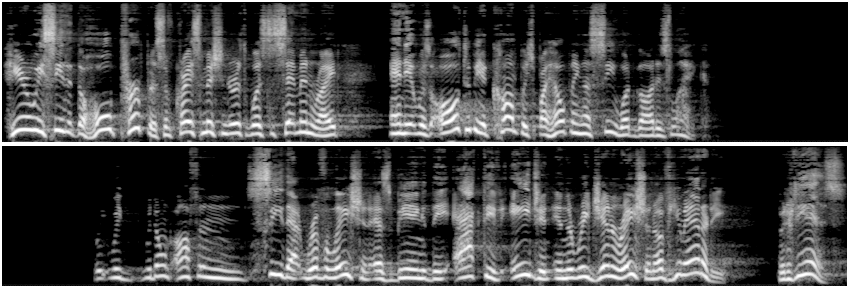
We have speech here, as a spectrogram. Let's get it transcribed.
Here we see that the whole purpose of Christ's mission to earth was to set men right, and it was all to be accomplished by helping us see what God is like. We, we, we don't often see that revelation as being the active agent in the regeneration of humanity, but it is.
